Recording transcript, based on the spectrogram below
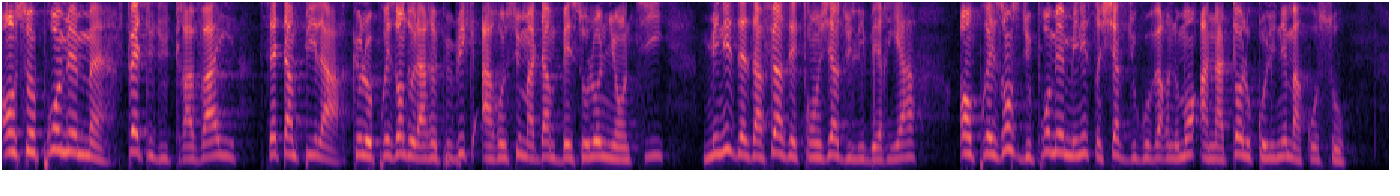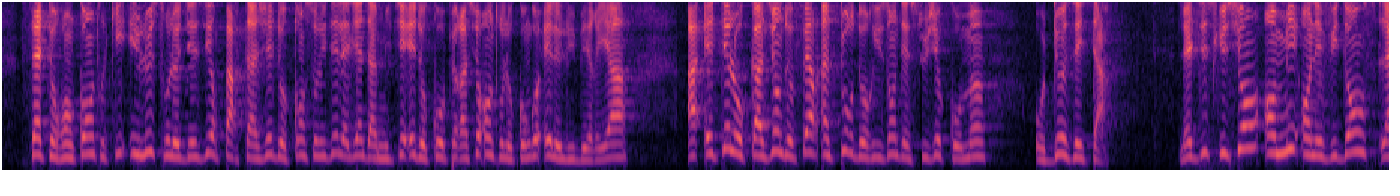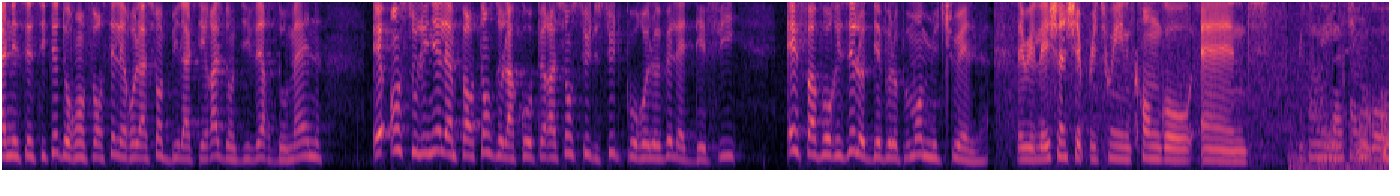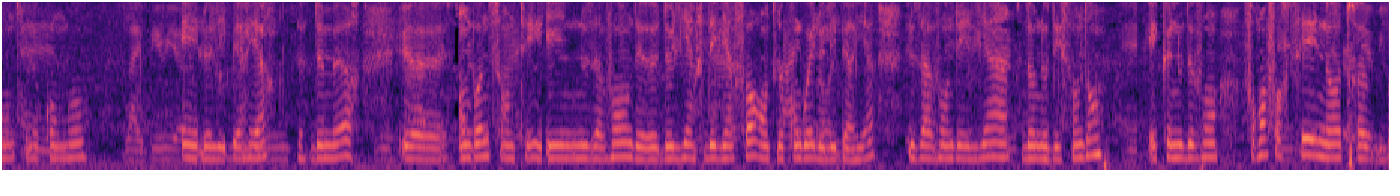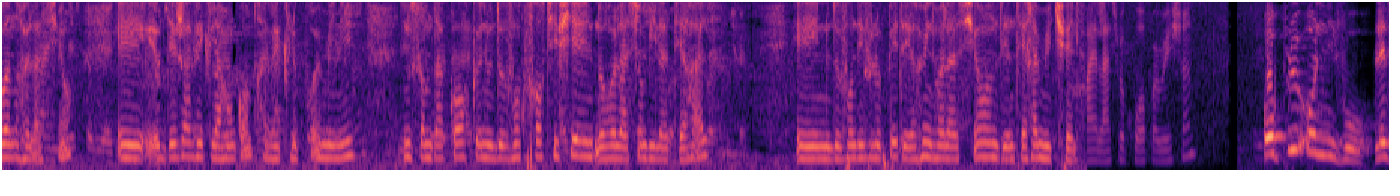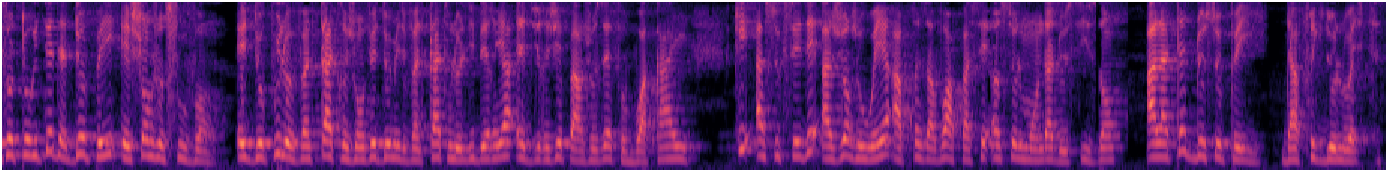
En ce premier main, fête du travail, c'est un pilat que le président de la République a reçu Mme Bessolo Nyanti, ministre des Affaires étrangères du Libéria, en présence du Premier ministre chef du gouvernement Anatole Koliné Makoso. Cette rencontre qui illustre le désir partagé de consolider les liens d'amitié et de coopération entre le Congo et le Libéria a été l'occasion de faire un tour d'horizon des sujets communs aux deux États. Les discussions ont mis en évidence la nécessité de renforcer les relations bilatérales dans divers domaines et ont souligné l'importance de la coopération sud-sud pour relever les défis et favoriser le développement mutuel. The relationship between Congo and la relation entre le Congo et le Libéria demeure euh, en bonne santé et nous avons de, de liens, des liens forts entre le Congo et le Libéria. Nous avons des liens dans nos descendants et que nous devons renforcer notre bonne relation. Et déjà avec la rencontre avec le Premier ministre, nous sommes d'accord que nous devons fortifier nos relations bilatérales et nous devons développer une relation d'intérêt mutuel. Au plus haut niveau, les autorités des deux pays échangent souvent. Et depuis le 24 janvier 2024, le Libéria est dirigé par Joseph Boakai, qui a succédé à George Weah après avoir passé un seul mandat de six ans à la tête de ce pays d'Afrique de l'Ouest.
